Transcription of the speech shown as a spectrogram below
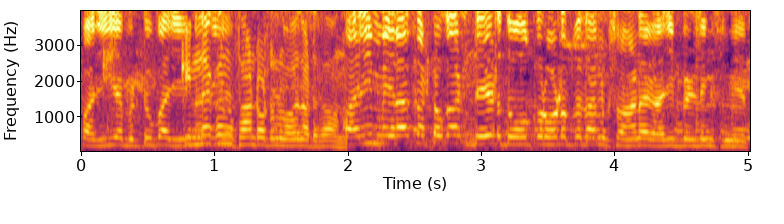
ਭਾਜੀ ਆ ਬਿੱਟੂ ਭਾਜੀ। ਕਿੰਨਾ ਕੁ ਨੁਕਸਾਨ ਟੋਟਲ ਹੋਇਆ ਤੁਹਾਡੇ ਹਿਸਾਬ ਨਾਲ? ਭਾਜੀ ਮੇਰਾ ਘੱਟੋ ਘੱਟ 1.5 2 ਕਰੋੜ ਰੁਪਏ ਦਾ ਨੁਕਸਾਨ ਹੈਗਾ ਜੀ ਬਿਲਡਿੰਗ ਸਮੇਤ।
